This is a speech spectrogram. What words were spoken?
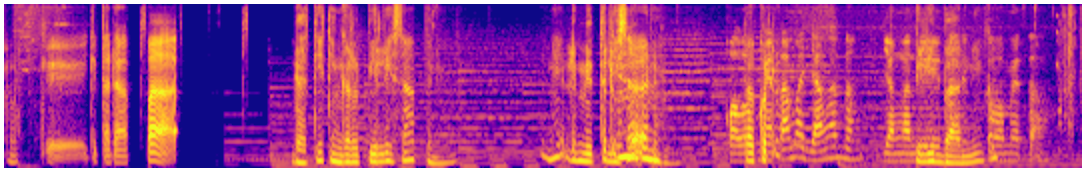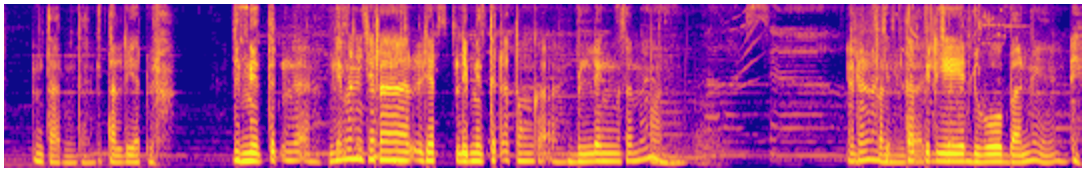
Oke, kita dapat. Berarti tinggal pilih siapa nih? Ini limited bisa nih. kalau Takut- meta mah jangan bang jangan Pilih Bani kalau meta Ntar, ntar kita lihat dulu. Limited enggak? Gimana cara lihat limited atau enggak? Blank sama ini. Ya udahlah kita pilih duo ban ya. Eh,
